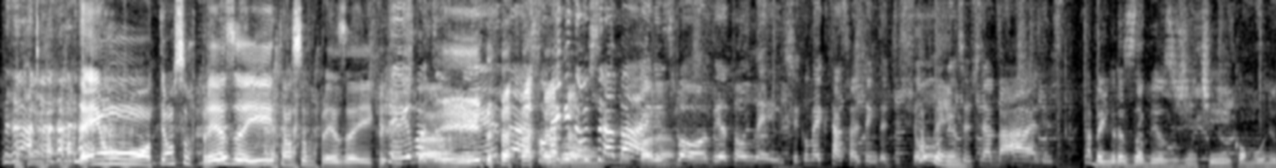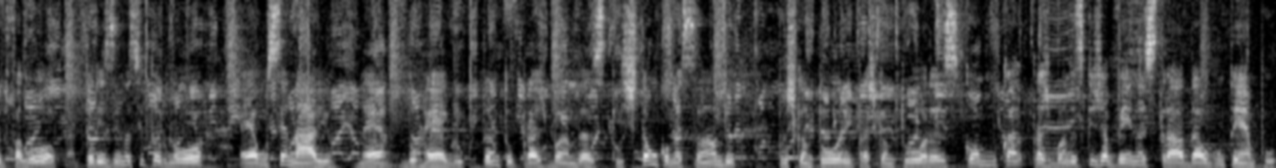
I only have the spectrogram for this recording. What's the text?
tem, um, tem uma surpresa aí, tem uma surpresa aí que tem a gente uma tá... surpresa. Como é que estão os trabalhos, Bob, atualmente? Como é que tá a sua agenda de show, tá os seus trabalhos? Tá bem, graças a Deus. A gente, como o Nildo falou, a Teresina se tornou é, um cenário né, do reggae, tanto para as bandas que estão começando, para os cantores, para as cantoras, como para as bandas que já vêm na estrada há algum tempo,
